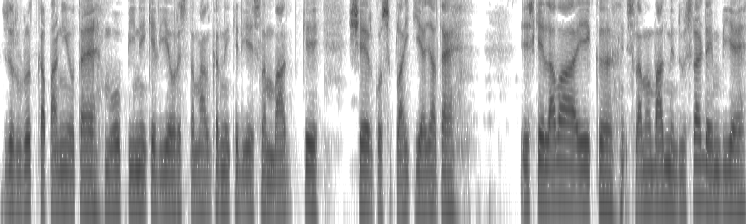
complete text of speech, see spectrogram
ज़रूरत का पानी होता है, वो पीने के लिए और इस्तेमाल करने के लिए इस्लामाबाद के शहर को सप्लाई किया जाता है। इसके अलावा एक इस्लामाबाद में दूसरा डैम भी है,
